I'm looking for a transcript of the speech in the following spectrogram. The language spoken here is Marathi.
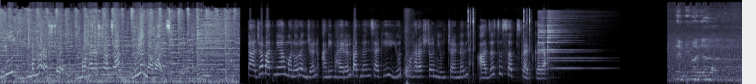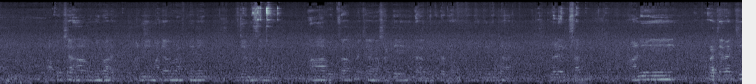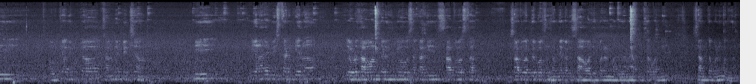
युथ महाराष्ट्र महाराष्ट्राचा बुलंद आवाज. ताज्या बातम्या मनोरंजन आणि व्हायरल बातम्यांसाठी यूथ महाराष्ट्र न्यूज चॅनल आजच सबस्क्राईब करा. मी माझ्या अपक्ष हा उमेदवार आहे आणि माझ्यावर असलेले जनसमुदाय हा रोजचा प्रचारासाठी फिरत आहे. वेळेनुसार. आणि प्रचाराची औपचारिकता सांगण्यापेक्षा की येणाऱ्या वीस तारखेला एवढंच आवाहन करेन की बाबा सकाळी सात वाजता सात वाजल्यापासून संध्याकाळी सहा वाजेपर्यंत मतदान आहे आपण सर्वांनी शांतपणे मतदान.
